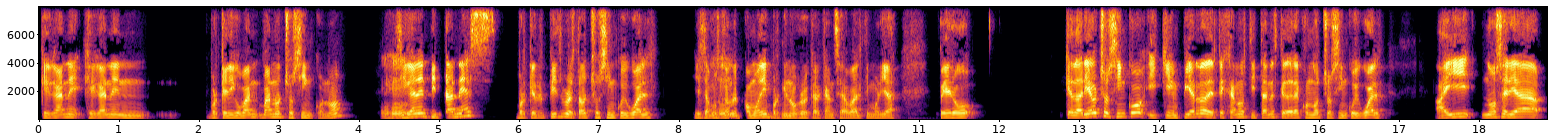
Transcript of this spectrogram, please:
que gane, que ganen, porque digo, van, van 8-5, ¿no? Si ganen Titanes, porque Pittsburgh está 8-5 igual, y estamos con el comodín, porque no creo que alcance a Baltimore ya. Pero quedaría 8-5 y quien pierda de Tejanos Titanes quedaría con 8-5 igual. Ahí no sería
